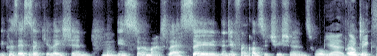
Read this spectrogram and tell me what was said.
because their circulation mm. is so much less. So the different constitutions will yeah that makes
